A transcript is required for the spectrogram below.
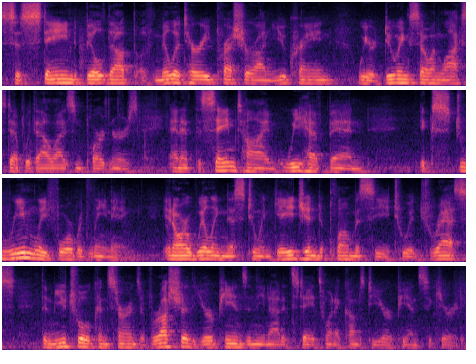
sustained buildup of military pressure on Ukraine. We are doing so in lockstep with allies and partners. And at the same time, we have been extremely forward leaning in our willingness to engage in diplomacy to address the mutual concerns of Russia, the Europeans, and the United States when it comes to European security.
